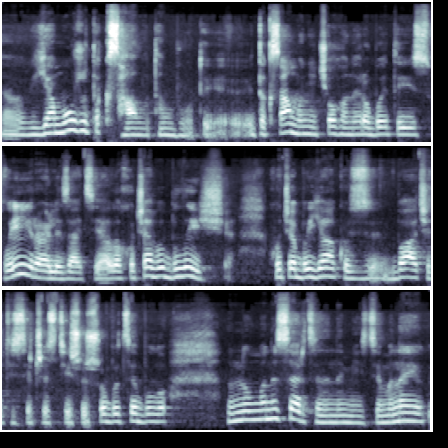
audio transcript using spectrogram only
Е, Я можу так само там бути, і так само нічого не робити із своєї реалізації, але хоча б ближче, хоча б якось бачитися частіше, щоб це було. Ну, в мене серце не на місці. Мене як,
